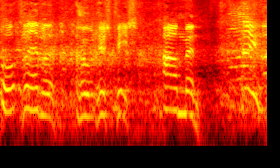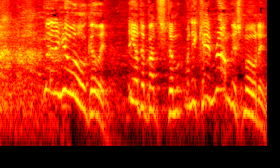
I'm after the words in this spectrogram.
or forever oh, hold his peace. Amen. Hey, where are you all going? He had a bad stomach when he came round this morning.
